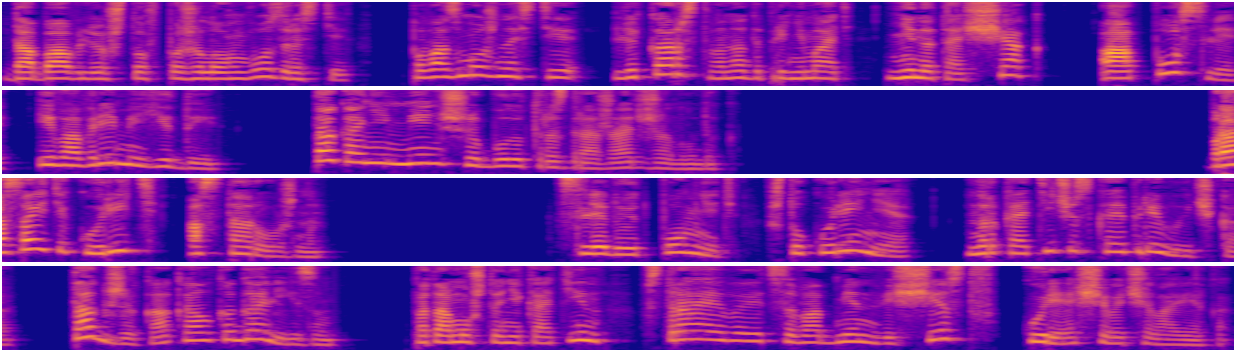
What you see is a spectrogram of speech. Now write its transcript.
Добавлю, что в пожилом возрасте по возможности лекарства надо принимать не натощак, а после и во время еды. Так они меньше будут раздражать желудок. Бросайте курить осторожно. Следует помнить, что курение – наркотическая привычка, так же, как и алкоголизм, потому что никотин встраивается в обмен веществ курящего человека.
